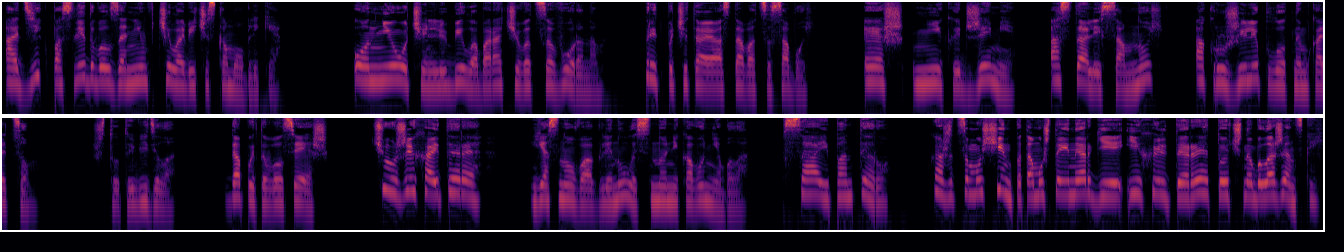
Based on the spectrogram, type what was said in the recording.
а Дик последовал за ним в человеческом облике. Он не очень любил оборачиваться вороном, предпочитая оставаться собой. Эш, Ник и Джемми остались со мной, окружили плотным кольцом. «Что ты видела?» — допытывался Эш. «Чужих Айтере!» Я снова оглянулась, но никого не было пса и пантеру. Кажется, мужчин, потому что энергия их Ильтере точно была женской.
